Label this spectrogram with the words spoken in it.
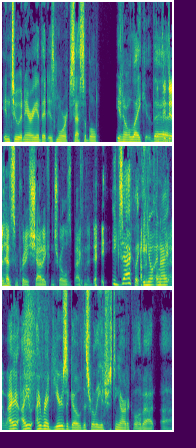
into an area that is more accessible you know like the but they did have some pretty shoddy controls back in the day exactly you know and I, I i i read years ago this really interesting article about uh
